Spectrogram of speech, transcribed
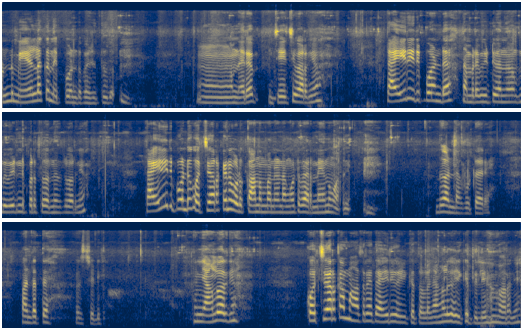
ഉണ്ട് മേളിലൊക്കെ നിപ്പുണ്ട് പഴുത്തത്. അന്നേരം ചേച്ചി പറഞ്ഞു തൈര് ഇരിപ്പുണ്ട്. നമ്മുടെ വീട്ടിൽ വന്ന് വീടിന്റെ ഇപ്പുറത്ത് വന്നിട്ട് പറഞ്ഞു തൈര് ഇരിപ്പുണ്ട് കൊച്ചിറക്കന് കൊടുക്കാമെന്നും പറഞ്ഞു അങ്ങോട്ട് വരണേന്ന് പറഞ്ഞു. ഇത് കണ്ട കൂട്ടുകാരെ പണ്ടത്തെ ഒരു ചെടി. ഞങ്ങൾ പറഞ്ഞു കൊച്ചിറക്കം മാത്രമേ തൈര് കഴിക്കത്തുള്ളൂ ഞങ്ങൾ കഴിക്കത്തില്ല? എന്ന് പറഞ്ഞ്.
